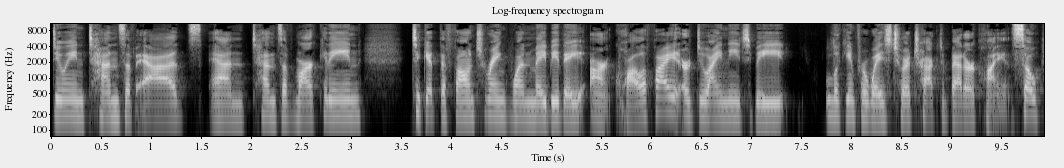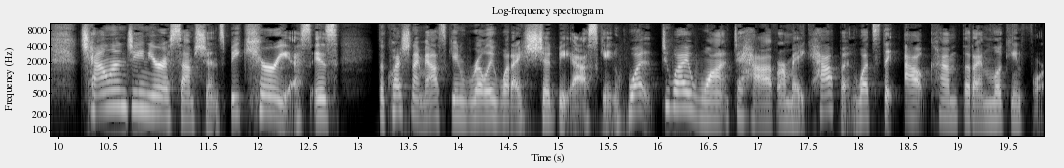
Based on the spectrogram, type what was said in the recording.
doing tons of ads and tons of marketing to get the phone to ring when maybe they aren't qualified or do I need to be looking for ways to attract better clients? So challenging your assumptions, be curious is the question I'm asking really what I should be asking. What do I want to have or make happen? What's the outcome that I'm looking for?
